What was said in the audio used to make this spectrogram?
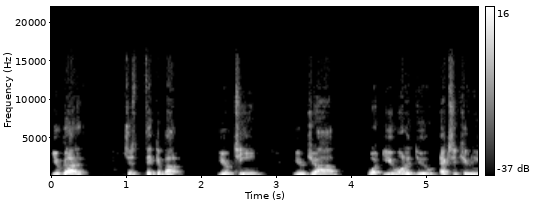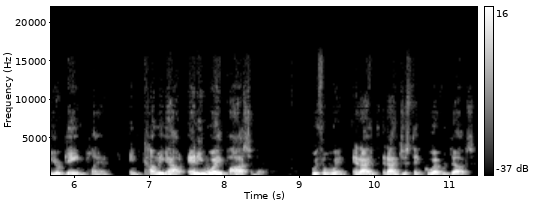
you got to just think about your team, your job, what you want to do, executing your game plan, and coming out any way possible with a win. And I and I just think whoever does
